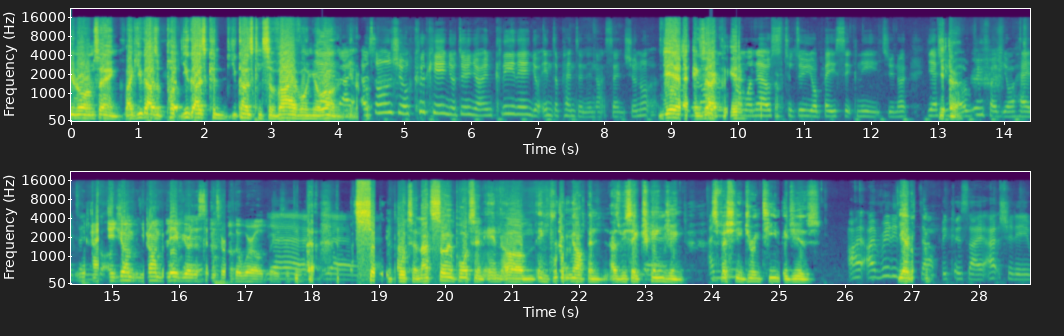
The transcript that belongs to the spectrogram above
You know what I'm saying. Like you guys are put, you guys can, you guys can survive on your Yeah, own. like, you know. As long as you're cooking, you're doing your own cleaning, you're independent in that sense. You're not Yeah, relying exactly, On yeah. someone else to do your basic needs. You know. Yes, you've got a roof over your head, and Yeah, you've got. you don't you don't believe you're the center of the world, basically. Yeah, yeah. so important. That's so important in um in growing up and as we say, changing, And especially you- during teenage years. I, I really Yeah, love go that because like actually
